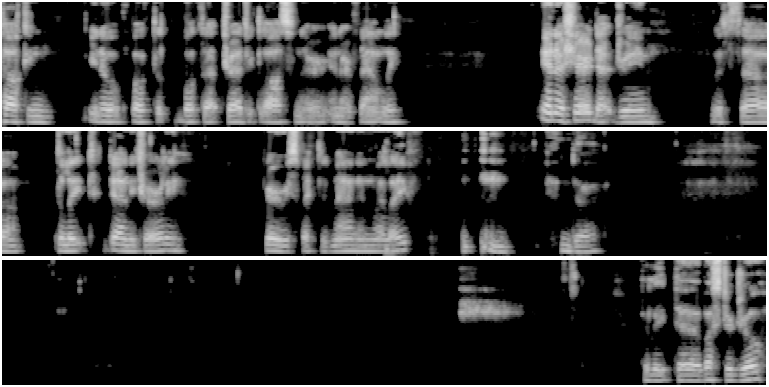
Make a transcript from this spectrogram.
talking, you know, about the, about that tragic loss in their in our family. And I shared that dream with uh, the late Danny Charlie, very respected man in my life, and. Uh, the late uh, Buster Joe.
